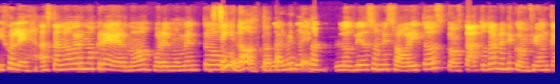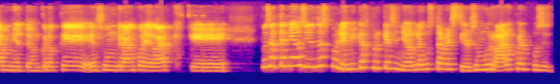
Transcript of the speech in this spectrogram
híjole, hasta no ver, no creer, ¿no? Por el momento. Sí, no, totalmente. Los Bills son, mis favoritos. Totalmente confío en Cam Newton. Creo que es un gran coreback que pues ha tenido ciertas polémicas porque al señor le gusta vestirse muy raro, pero pues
